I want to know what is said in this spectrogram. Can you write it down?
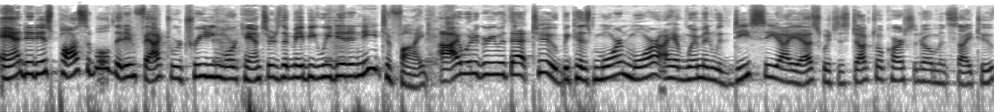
And it is possible that, in fact, we're treating more cancers that maybe we didn't need to find. I would agree with that too, because more and more I have women with DCIS, which is ductal carcinoma in situ,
